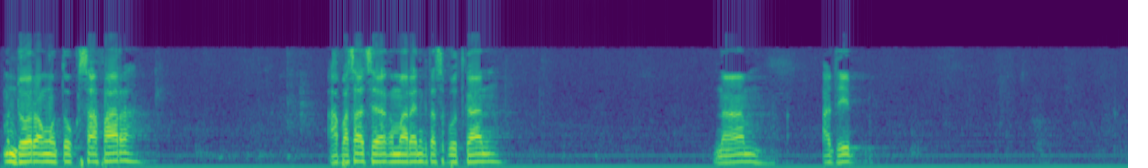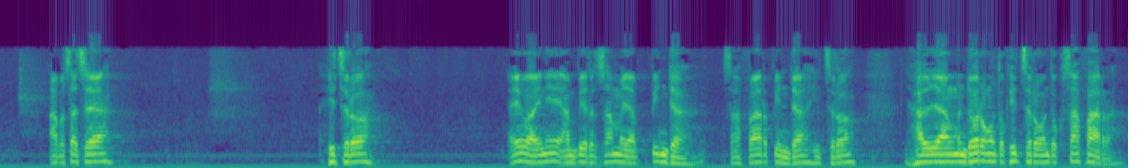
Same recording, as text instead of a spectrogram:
mendorong untuk safar apa saja kemarin kita sebutkan? 6 Adib Apa saja? Hijrah Ewa ini hampir sama ya Pindah Safar, pindah, hijrah Hal yang mendorong untuk hijrah, untuk safar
